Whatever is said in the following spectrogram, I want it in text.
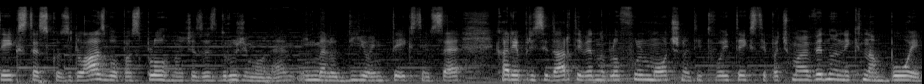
tekste, skozi glasbo, pa sploh, no, če zdaj združimo ne? in melodijo in tekst in vse, kar je pri Sidarti vedno bilo ful močno, ti tvoji teksti pač imajo vedno nek naboj.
